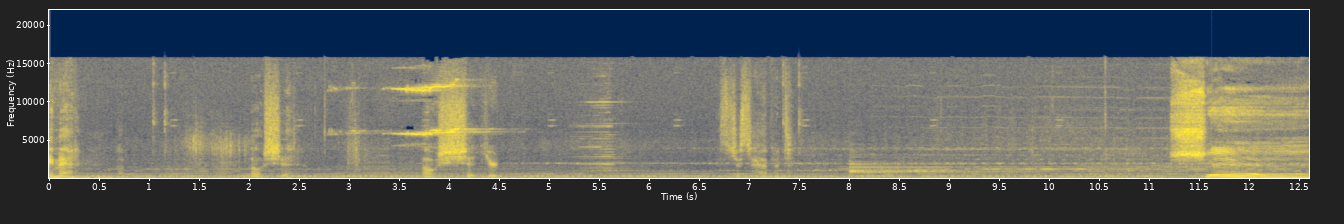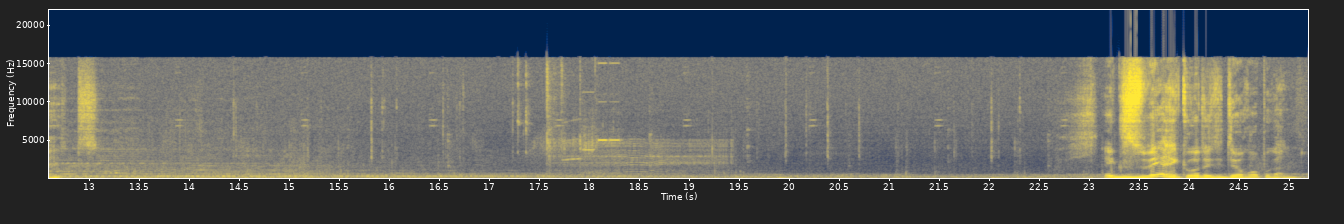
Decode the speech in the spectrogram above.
Hey, man. Oh, shit. Oh, shit, you're. This just happened. Shit. Ik zweer, ik hoorde die deur open gaan.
